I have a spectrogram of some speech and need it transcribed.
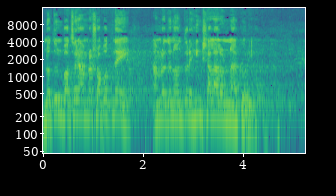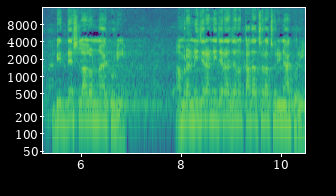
নতুন বছরে আমরা শপথ নেই, আমরা যেন অন্তরে হিংসা লালন না করি, বিদ্বেষ লালন না করি, আমরা নিজেরা নিজেরা যেন কাদা ছোড়াছড়ি না করি,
